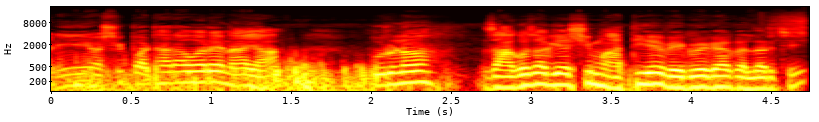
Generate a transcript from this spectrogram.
आणि अशी पठारावर आहे ना या पूर्ण जागोजागी अशी माती आहे वेगवेगळ्या कलरची.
